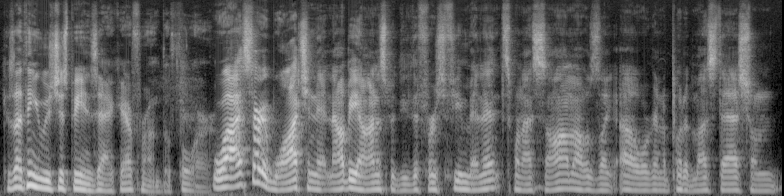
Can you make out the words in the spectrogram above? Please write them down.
because I think he was just being Zac Efron before. Well, I started watching it, and I'll be honest with you. The first few minutes when I saw him, I was like, "Oh, we're gonna put a mustache on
